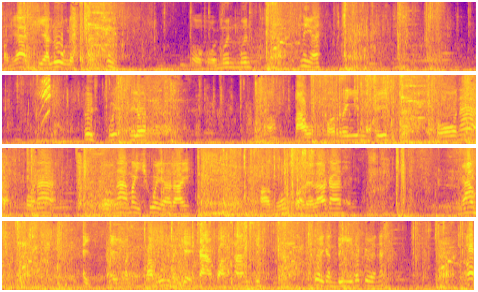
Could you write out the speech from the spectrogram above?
ขออนุญาตเคลียร์ลูกเลยโอ้โหมึนมึนนี่ไง เอ้ยอุ้ยไม่โดนเอาเตาขอรีหนึ่งทีโชหน้าโชหน้าโชหน้าไม่ช่วยอะไรเอามูนก่อนเลยแล้วกันงามไอ้ไอ้มันมามูนมันเกะกะขวางทางจริงช่วยกันดีเหลือเกินนะโอ้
